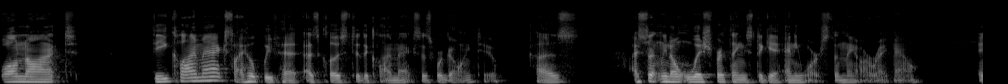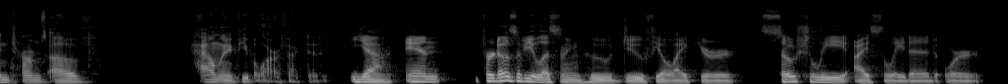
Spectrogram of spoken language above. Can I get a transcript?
while not the climax, I hope we've hit as close to the climax as we're going to. Because I certainly don't wish for things to get any worse than they are right now in terms of how many people are affected. Yeah. And for those of you listening who do feel like you're socially isolated or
